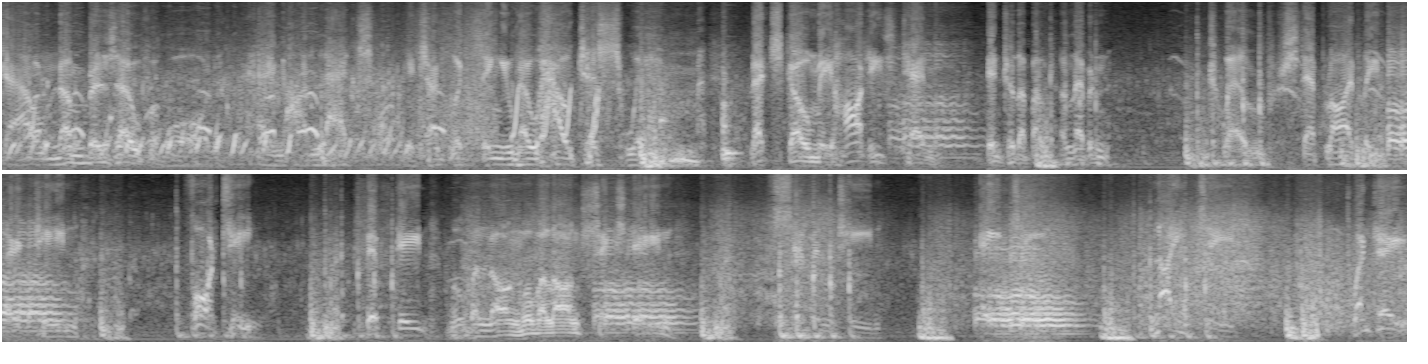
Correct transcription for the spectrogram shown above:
down. Numbers overboard. Hang on, lads. It's a good thing you know how to swim. Let's go, me hearties. Ten into the boat. 11, 12, step lively. 13, 14, 15, move along, move along. 16, 17, 18, 19, 20,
